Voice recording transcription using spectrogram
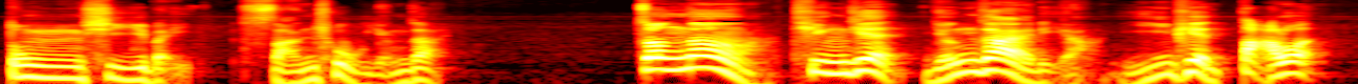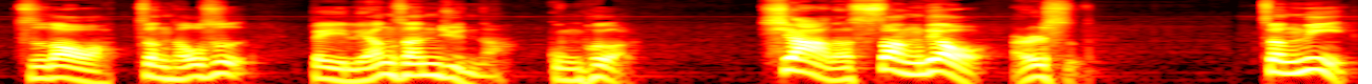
东西北三处营寨，曾嫩啊，听见营寨里啊一片大乱，知道啊曾头市被梁山军呐攻破了，吓得上吊而死。曾密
